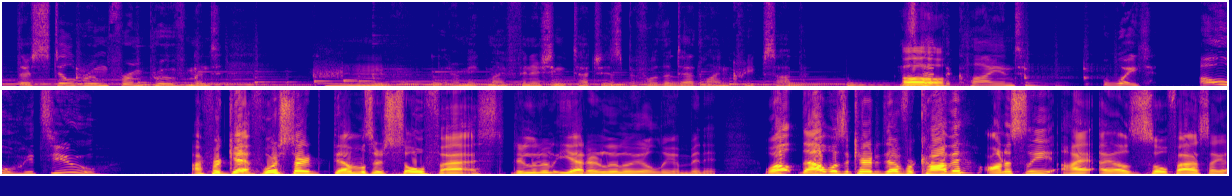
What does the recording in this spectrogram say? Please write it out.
dun. There's still room for improvement. Hmm. Make my finishing touches before the deadline creeps up. Is Oh. that the client? Wait. Oh, it's you! I forget. Four star demos are so fast. They're literally yeah, they're literally only a minute. Well, that was a character demo for Kaveh. Honestly, I I was so fast. Like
